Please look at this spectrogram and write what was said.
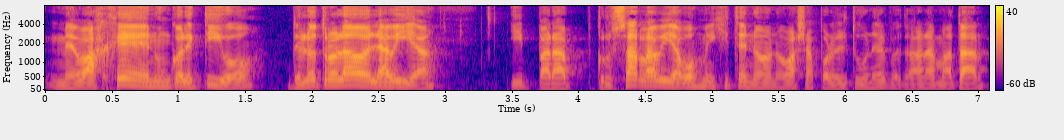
me bajé en un colectivo del otro lado de la vía y para cruzar la vía vos me dijiste no, no vayas por el túnel porque te van a matar.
